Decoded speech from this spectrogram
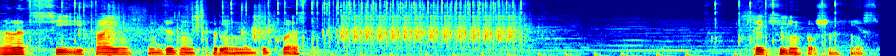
Now let's see if I didn't ruin the quest. Take healing potion, yes.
